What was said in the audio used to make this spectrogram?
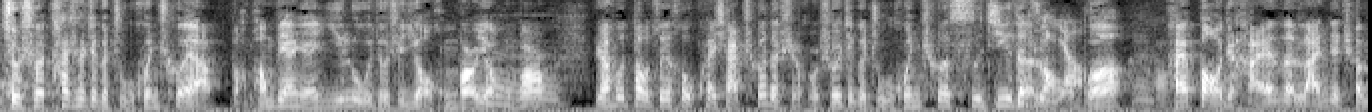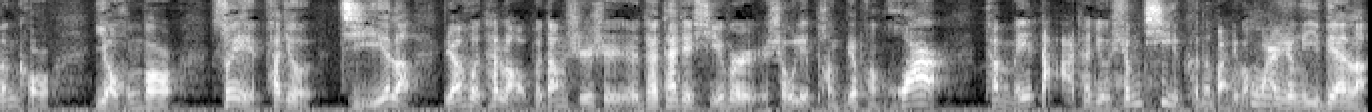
就说他说这个主婚车呀，旁边人一路就是要红包要红包，然后到最后快下车的时候，说这个主婚车司机的老婆还抱着孩子拦着车门口要红包，所以他就急了。然后他老婆当时是他他这媳妇儿手里捧着捧花，他没打他就生气，可能把这个花扔一边了。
